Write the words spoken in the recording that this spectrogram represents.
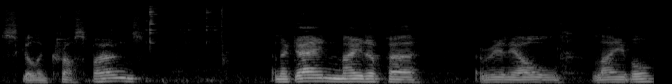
skull and crossbones. And again made up a, a really old label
